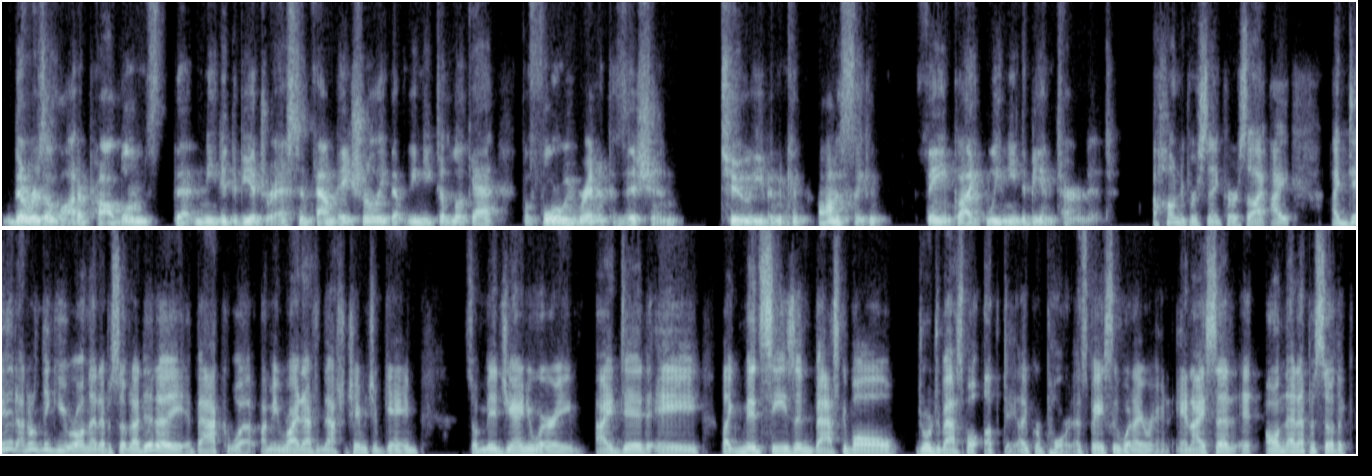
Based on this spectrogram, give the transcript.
there was a lot of problems that needed to be addressed and foundationally that we need to look at before we were in a position to even con- honestly con- think like we need to be in tournament. A hundred percent, Kurt. So I, I, I did. I don't think you were on that episode, but I did a back. What I mean, right after the national championship game, so mid January, I did a like mid season basketball Georgia basketball update, like report. That's basically what I ran. And I said it on that episode, like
